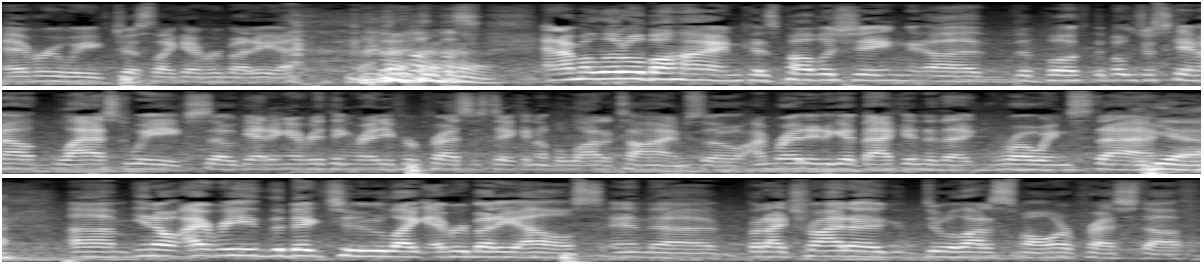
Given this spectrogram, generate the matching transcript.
every week, just like everybody else, and I'm a little behind because publishing uh, the book. The book just came out last week, so getting everything ready for press is taking up a lot of time. So I'm ready to get back into that growing stack. Yeah. Um, you know, I read the big two like everybody else, and uh, but I try to do a lot of smaller press stuff.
